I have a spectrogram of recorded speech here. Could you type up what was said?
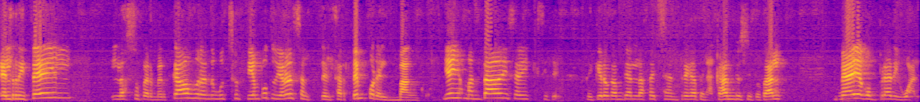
el retail los supermercados durante mucho tiempo tuvieron el, sartén por el mango. Y ellos mandaban y sabéis que si te, quiero cambiar la fecha de entrega, te la cambio, si total, me vaya a comprar igual.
